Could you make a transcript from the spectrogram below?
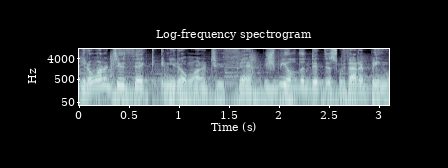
You don't want it too thick and you don't want it too thin. You should be able to dip this without it being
